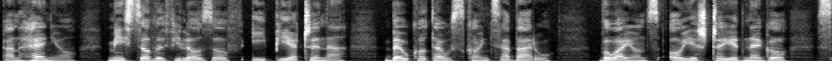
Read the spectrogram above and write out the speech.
Pan Henio, miejscowy filozof i pijaczyna, bełkotał z końca baru, wołając o jeszcze jednego z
